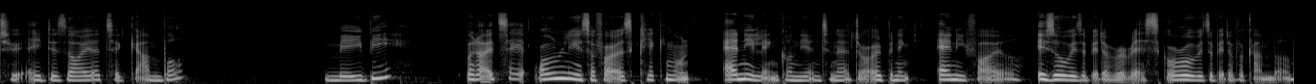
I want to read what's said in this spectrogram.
to a desire to gamble? Maybe, but I'd say only so far as clicking on any link on the internet or opening any file is always a bit of a risk or always a bit of a gamble.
